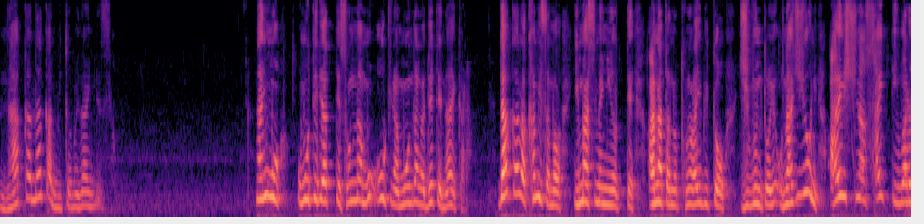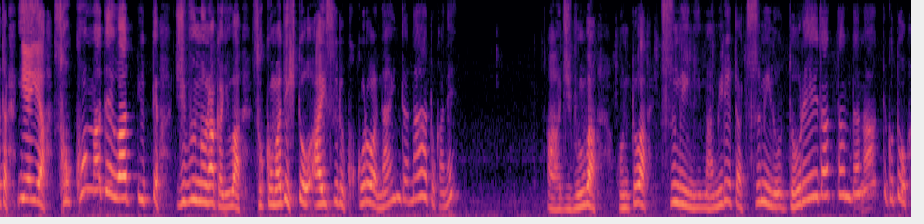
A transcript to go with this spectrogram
なかなか認めないんですよ。何も表であってそんな大きな問題が出てないから。だから神様は戒めによってあなたの隣人を自分と同じように愛しなさいって言われたらいやいやそこまではって言って自分の中にはそこまで人を愛する心はないんだなとかね。ああ自分は本当は罪にまみれた罪の奴隷だったんだなってことを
